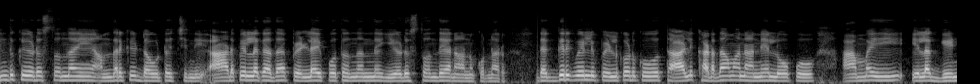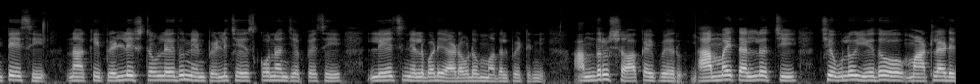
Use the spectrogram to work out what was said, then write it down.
ఎందుకు ఏడుస్తుందని అందరికీ డౌట్ వచ్చింది. ఆడపిల్ల కదా పెళ్ళి అయిపోతుందని ఏడుస్తుంది అని అనుకున్నారు. దగ్గరికి వెళ్ళి పెళ్ళి కొడుకు తాళి కడదామని అనే లోపు ఆ అమ్మాయి ఇలా గెంటేసి నాకు ఈ పెళ్ళి ఇష్టం లేదు నేను పెళ్ళి చేసుకోనని చెప్పేసి లేచి నిలబడి ఏడవడం మొదలుపెట్టింది. అందరూ షాక్ అయిపోయారు. ఆ అమ్మాయి తల్లి వచ్చి చెవిలో ఏదో మాట్లాడింది.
